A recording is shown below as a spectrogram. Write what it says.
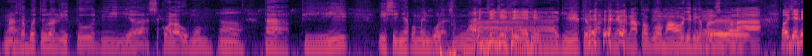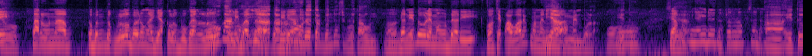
Nah, Hmm. kebetulan itu dia sekolah umum, Hmm. tapi isinya pemain bola semua. Anjir. gitu. Makanya kenapa gua mau jadi kepala sekolah. Oh, Di jadi situ. Taruna kebentuk dulu baru ngajak lu, bukan lu Bukan, terlibat iya, dalam Taruna pendiriannya? udah terbentuk 10 tahun. Oh, dan itu memang dari konsep awalnya pemain Iya, bola. pemain bola. Oh, Gitu. Siapa Iya. punya ide tuh Taruna? Eh, itu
